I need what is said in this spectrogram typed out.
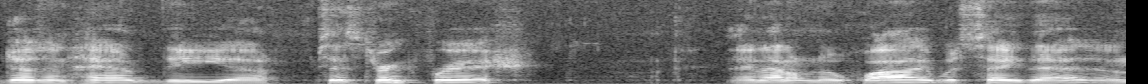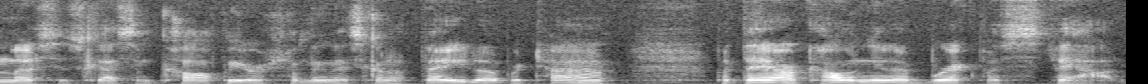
Doesn't have the uh, says drink fresh, and I don't know why it would say that unless it's got some coffee or something that's going to fade over time. But they are calling it a breakfast stout,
